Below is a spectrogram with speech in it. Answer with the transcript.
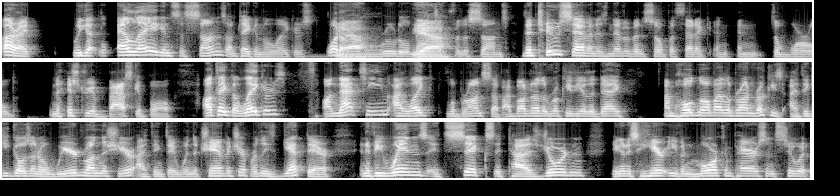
All right. We got LA against the Suns. I'm taking the Lakers. What Yeah. a brutal matchup Yeah. for the Suns. The 2 7 has never been so pathetic in, in the world, in the history of basketball. I'll take the Lakers. On that team, I like LeBron stuff. I bought another rookie the other day. I'm holding all my LeBron rookies. I think he goes on a weird run this year. I think they win the championship or at least get there. And if he wins, it's six. It ties Jordan. You're going to hear even more comparisons to it.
